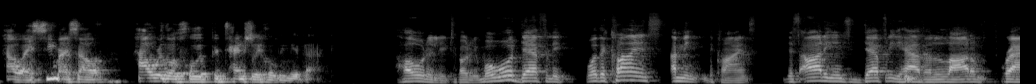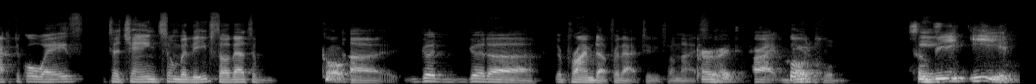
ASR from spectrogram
how I see myself, how are those potentially holding me back? Totally, totally. Well, we'll definitely, well, the clients, I mean, the clients, this audience definitely has a lot of practical ways to change some beliefs. So that's a cool, uh, good, good, uh, they're primed up for that too. So nice. Perfect. All right. Cool. Beautiful. So B E.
